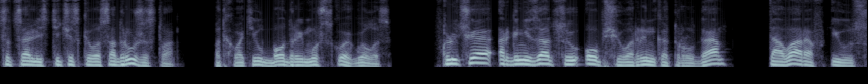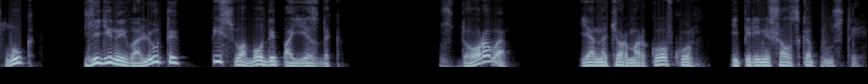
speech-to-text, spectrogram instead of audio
социалистического содружества, подхватил бодрый мужской голос, включая организацию общего рынка труда, товаров и услуг, единой валюты и свободы поездок. Здорово. Я натер морковку и перемешал с капустой.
